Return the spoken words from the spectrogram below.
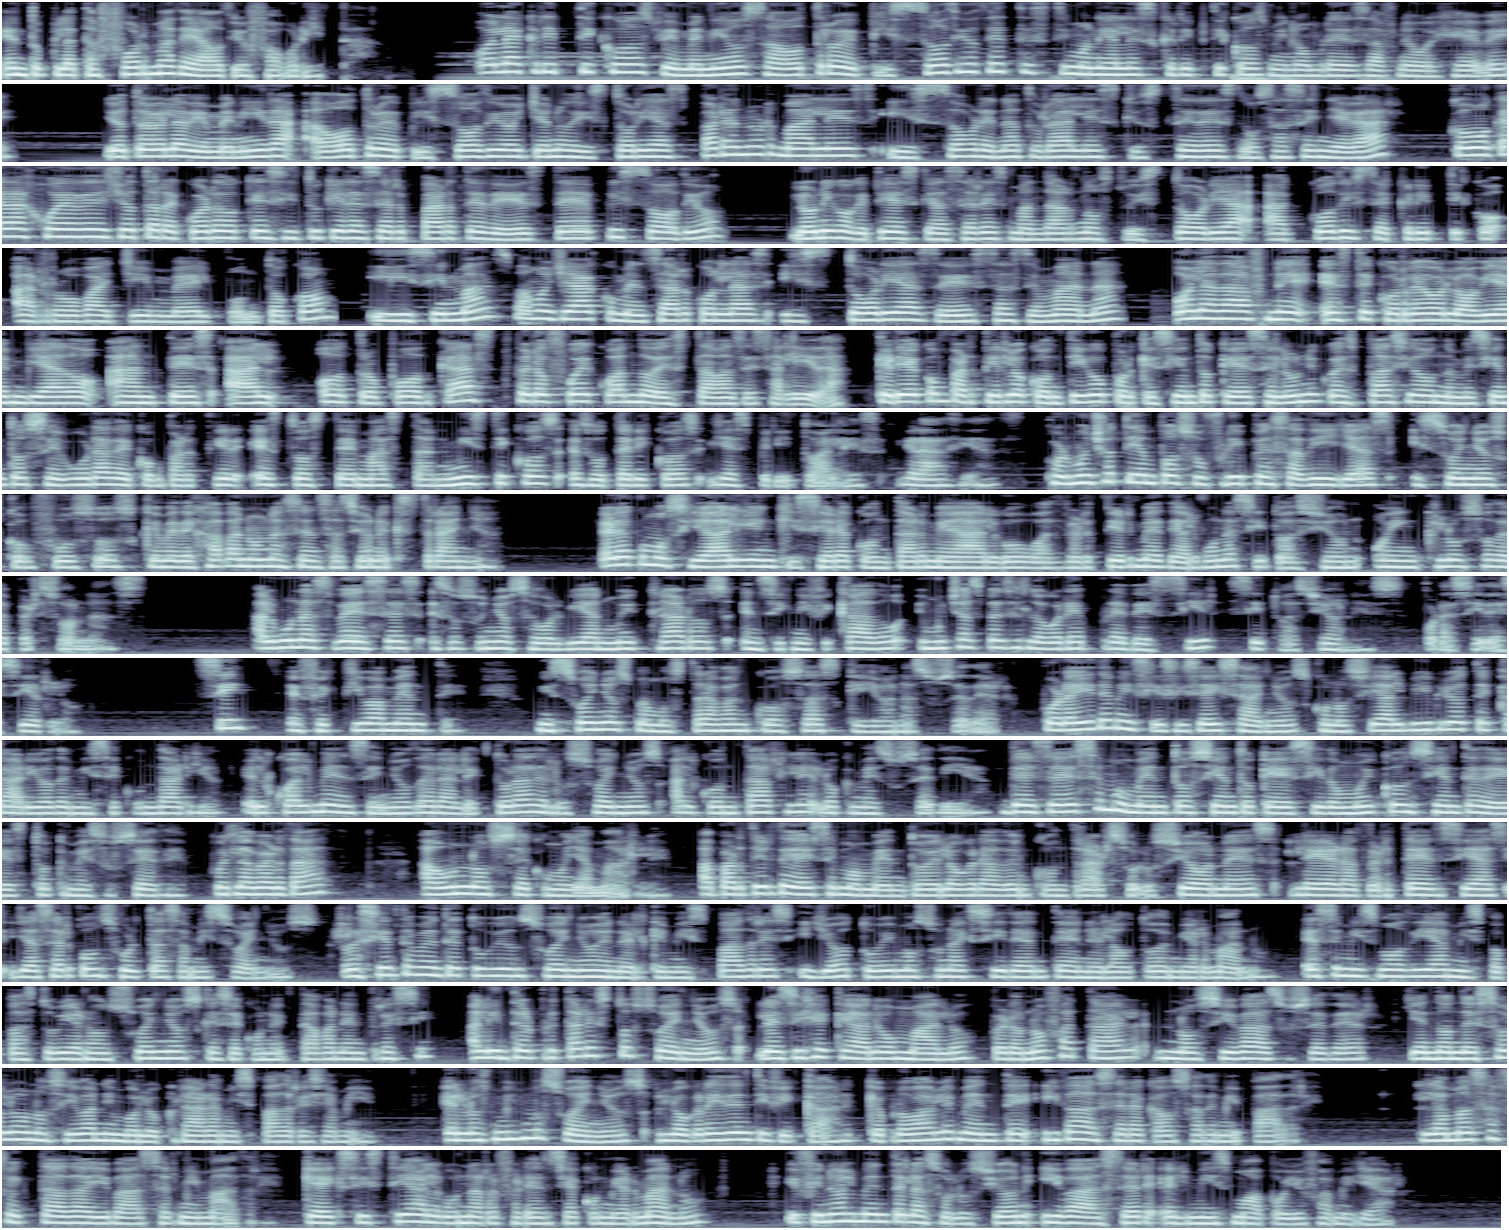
en tu plataforma de audio favorita. Hola crípticos, bienvenidos a otro episodio de Testimoniales Crípticos. Mi nombre es Dafne Wegebe. Yo te doy la bienvenida a otro episodio lleno de historias paranormales y sobrenaturales que ustedes nos hacen llegar. Como cada jueves, yo te recuerdo que si tú quieres ser parte de este episodio, lo único que tienes que hacer es mandarnos tu historia a códicecríptico.gmail.com. Y sin más, vamos ya a comenzar con las historias de esta semana. Hola Dafne, este correo lo había enviado antes al otro podcast, pero fue cuando estabas de salida. Quería compartirlo contigo porque siento que es el único espacio donde me siento segura de compartir estos temas tan místicos, esotéricos y espirituales. Gracias. Por mucho tiempo sufrí pesadillas y sueños confusos que me dejaban una sensación extraña. Era como si alguien quisiera contarme algo o advertirme de alguna situación o incluso de personas. Algunas veces esos sueños se volvían muy claros en significado y muchas veces logré predecir situaciones, por así decirlo. Sí, efectivamente, mis sueños me mostraban cosas que iban a suceder. Por ahí de mis 16 años conocí al bibliotecario de mi secundaria, el cual me enseñó de la lectura de los sueños al contarle lo que me sucedía. Desde ese momento siento que he sido muy consciente de esto que me sucede, pues la verdad Aún no sé cómo llamarle. A partir de ese momento he logrado encontrar soluciones, leer advertencias y hacer consultas a mis sueños. Recientemente tuve un sueño en el que mis padres y yo tuvimos un accidente en el auto de mi hermano. Ese mismo día mis papás tuvieron sueños que se conectaban entre sí. Al interpretar estos sueños les dije que algo malo, pero no fatal, nos iba a suceder y en donde solo nos iban a involucrar a mis padres y a mí. En los mismos sueños logré identificar que probablemente iba a ser a causa de mi padre. La más afectada iba a ser mi madre, que existía alguna referencia con mi hermano, y finalmente la solución iba a ser el mismo apoyo familiar.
